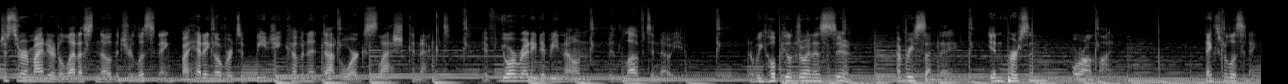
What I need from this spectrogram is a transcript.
Just a reminder to let us know that you're listening by heading over to bgcovenant.org/connect. If you're ready to be known, we'd love to know you. And we hope you'll join us soon. every Sunday, in person or online. Thanks for listening.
